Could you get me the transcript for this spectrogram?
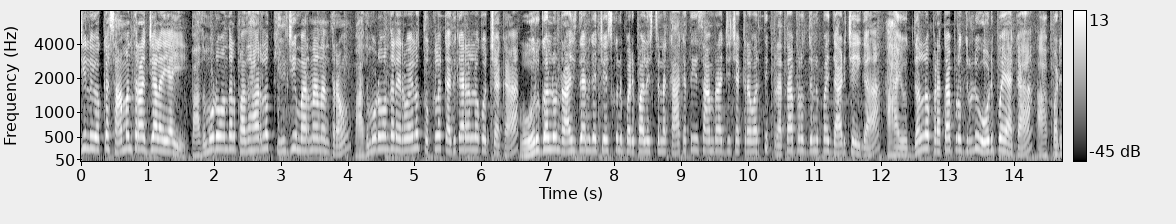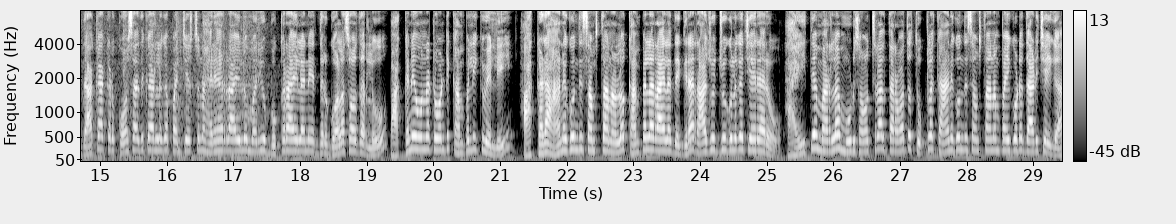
ఖిల్జీల యొక్క సామంతరాజ్యాలయ్యాయి. పదమూడు వందల పదహారులో ఖిల్జీ మరణానంతరం పదమూడు వందల ఇరవైలో తుక్లక్ అధికారంలోకి వచ్చాక ఓరుగల్లును రాజధానిగా చేసుకుని పరిపాలిస్తున్న కాకతీయ సామ్రాజ్య చక్రవర్తి ప్రతాపరుద్రునిపై దాడి చేయగా ఆ యుద్ధంలో ప్రతాపరుద్రుడు ఓడిపోయాక అప్పటిదాకా అక్కడ కోశాధికారులుగా పనిచేస్తున్న హరిహర రాయులు మరియు బుక్కరాయులు అనే ఇద్దరు గొల్ల సోదరులు పక్కనే ఉన్నటువంటి కంపెనీకి వెళ్ళి అక్కడ ఆనగొంది సంస్థానంలో కంపెల రాయల దగ్గర రాజోద్యోగులుగా చేరారు. అయితే మరలా మూడు సంవత్సరాల తర్వాత తుక్ల కానిగొంది సంస్థానంపై కూడా దాడి చేయగా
